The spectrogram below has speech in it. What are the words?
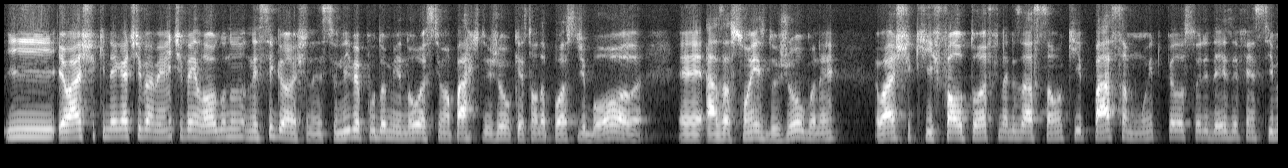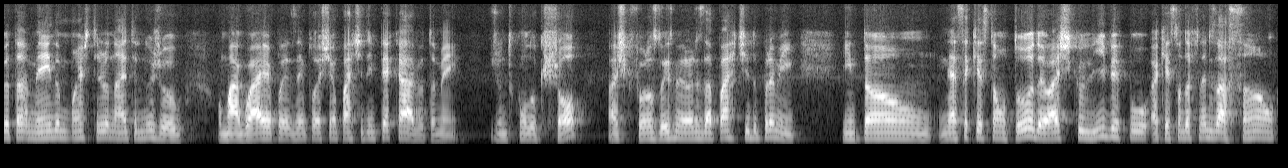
E eu acho que negativamente vem logo no, nesse gancho, né? Se o Liverpool dominou assim uma parte do jogo, questão da posse de bola, é, as ações do jogo, né? Eu acho que faltou a finalização que passa muito pela solidez defensiva também do Manchester United no jogo. O Maguire, por exemplo, eu achei uma partida impecável também, junto com o Luke Shaw, acho que foram os dois melhores da partida para mim. Então, nessa questão toda, eu acho que o Liverpool, a questão da finalização,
